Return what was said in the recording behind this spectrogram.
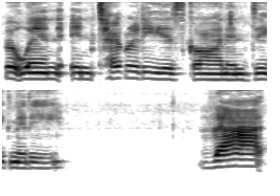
But when integrity is gone and dignity, that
